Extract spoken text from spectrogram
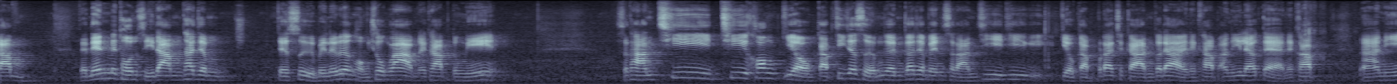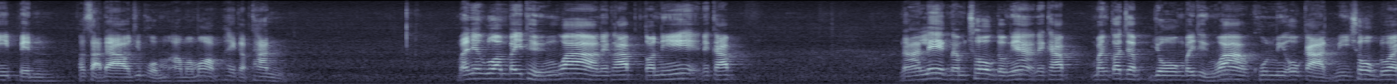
ดำๆแต่เน้นไปโทนสีดำถ้าจะจะสื่อเป็นเรื่องของโชคลาภนะครับ ตรงนี้ สถานที่ที่ข้องเกี่ยวกับที่จะเสริมเงินก็จะเป็นสถานที่ที่เกี่ยวกับราชการก็ได้นะครับ อันนี้แล้วแต่นะครับนะอันนี้เป็นภาษาดาวที่ผมเอามามอบให้กับท่าน มันยังรวมไปถึงว่านะครับตอนนี้นะครับนะเลขนำโชคตรงนี้นะครับ มันก็จะโยงไปถึงว่าคุณมีโอกาสมีโชคด้วย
